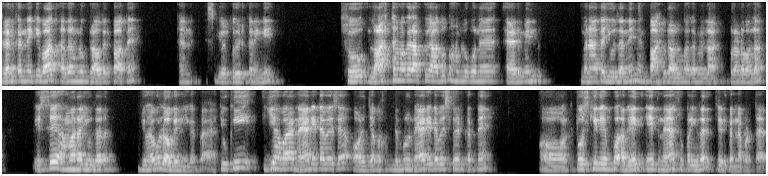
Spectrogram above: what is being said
रन करने के बाद अगर हम लोग ब्राउज़र पे आते हैं एंड एसक्यूएल को हिट करेंगे सो लास्ट टाइम अगर आपको याद हो तो हम लोगों ने एडमिन बनाया था यूज़र नेम मैं पासवर्ड डालूँगा अगर मैं लास्ट पुराना वाला। इससे हमारा यूज़र जो है वो लॉगिन नहीं कर पाया, क्योंकि ये हमारा नया डेटाबेस है और जब हम लोग नया डेटाबेस क्रिएट करते हैं और तो उसके लिए हमको अगेन एक नया सुपर यूज़र क्रिएट करना पड़ता है।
